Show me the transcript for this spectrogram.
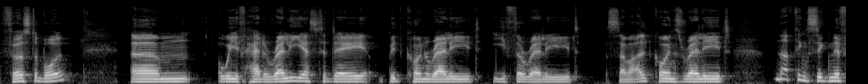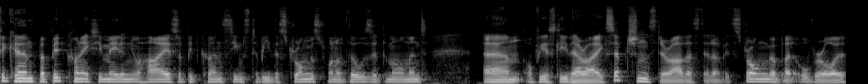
First of all, um, we've had a rally yesterday. Bitcoin rallied, Ether rallied, some altcoins rallied. Nothing significant, but Bitcoin actually made a new high. So Bitcoin seems to be the strongest one of those at the moment. Um, obviously, there are exceptions. There are others that are a bit stronger, but overall,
